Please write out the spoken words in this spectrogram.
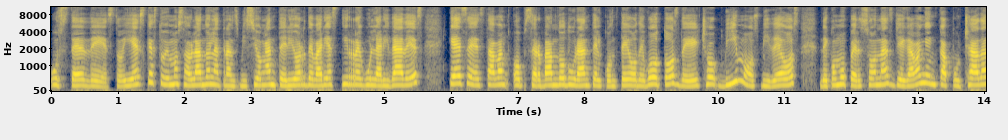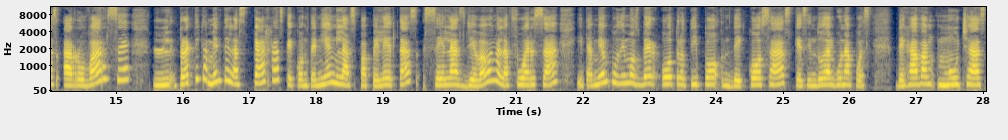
usted de esto? Y es que estuvimos hablando en la transmisión anterior de varias irregularidades que se estaban observando durante el conteo de votos. De hecho, vimos videos de cómo personas llegaban encapuchadas a robarse prácticamente las cajas que contenían las papeletas, se las llevaban a la fuerza y también pudimos ver otro tipo de cosas que sin duda alguna pues dejaban muchas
